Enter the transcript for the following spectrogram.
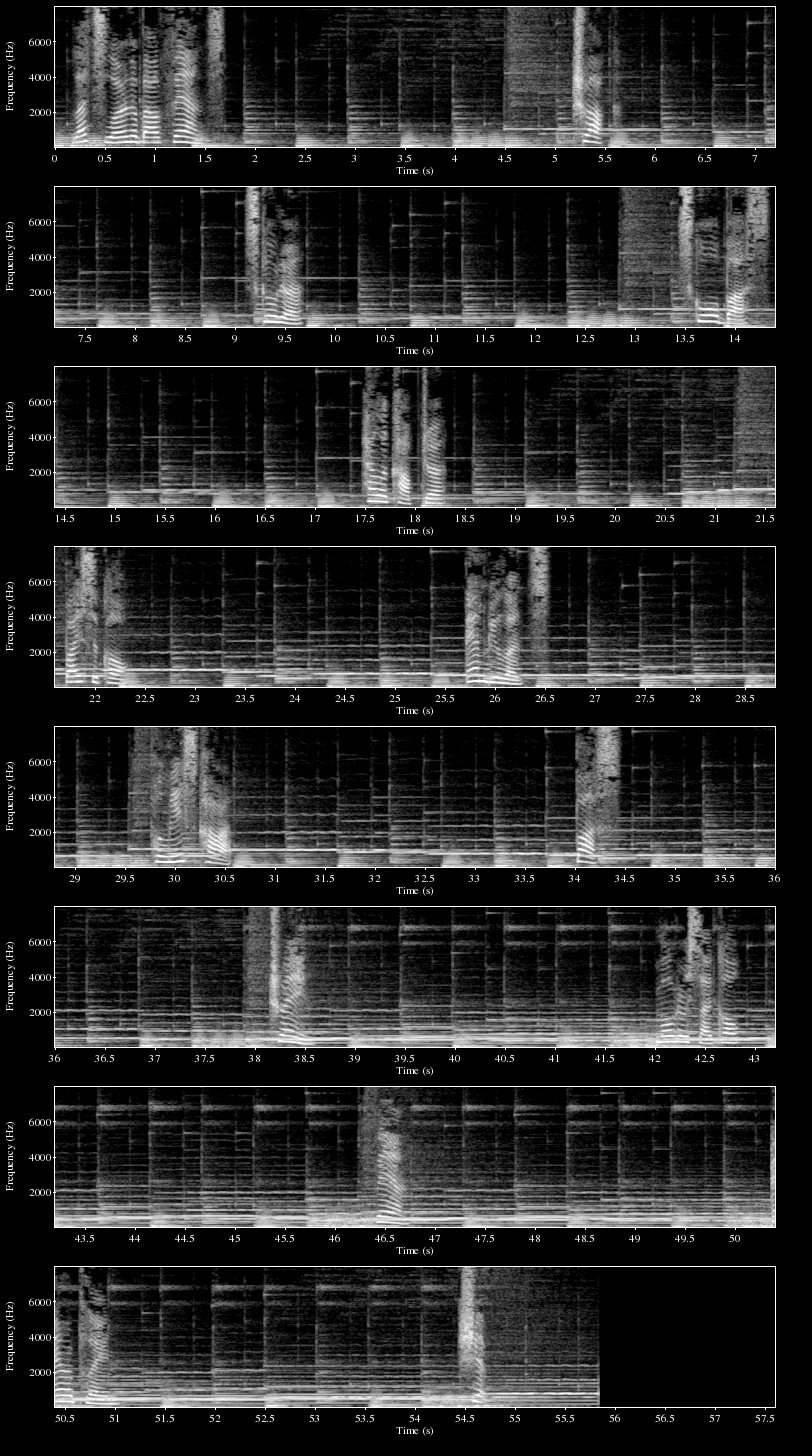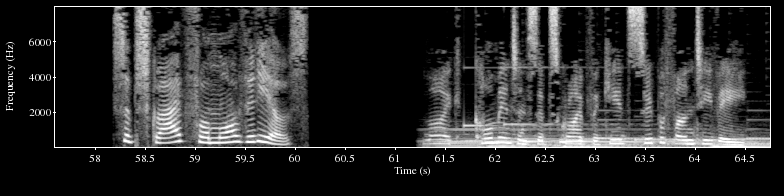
Let's learn about fans. Truck. Scooter. School bus. Helicopter. Bicycle. Ambulance Police car. Bus. Train. Motorcycle. Van. Airplane. Ship Subscribe for more videos. Like, comment and subscribe for Kids Super Fun TV.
